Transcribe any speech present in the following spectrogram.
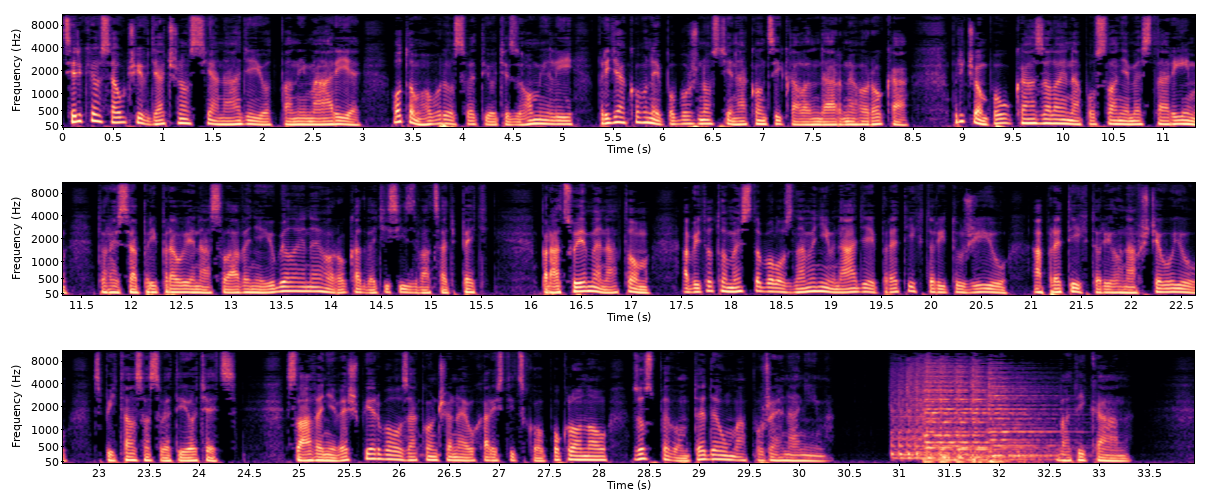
Cirkev sa učí vďačnosti a nádeji od Panny Márie. O tom hovoril svätý otec Homilí pri ďakovnej pobožnosti na konci kalendárneho roka, pričom poukázal aj na poslanie mesta Rím, ktoré sa pripravuje na slávenie jubilejného roka 2025. Pracujeme na tom, aby toto mesto bolo znamením nádej pre tých, ktorí tu žijú a pre tých, ktorí ho navštevujú, spýtal sa svätý otec. Slávenie vešpier bolo zakončené eucharistickou poklonou so spevom Tedeum a požehnaním. Vatikán.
